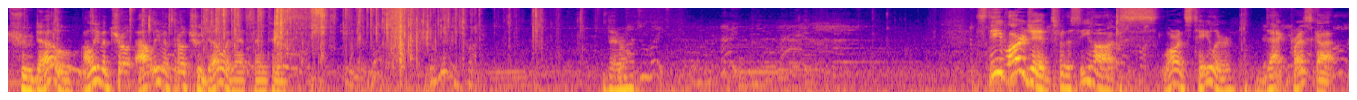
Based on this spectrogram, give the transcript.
Trudeau. I'll even throw. I'll even throw Trudeau in that sentence. Daryl. Steve Largent for the Seahawks. Lawrence Taylor. Dak Prescott.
